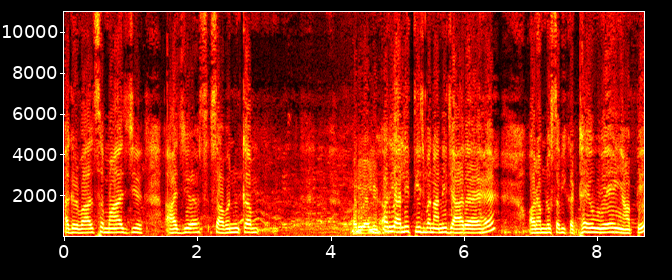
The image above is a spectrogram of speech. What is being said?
अग्रवाल समाज आज सावन का हरियाली हरियाली तीज मनाने जा रहा है और हम लोग सब इकट्ठे हुए हैं यहाँ पे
